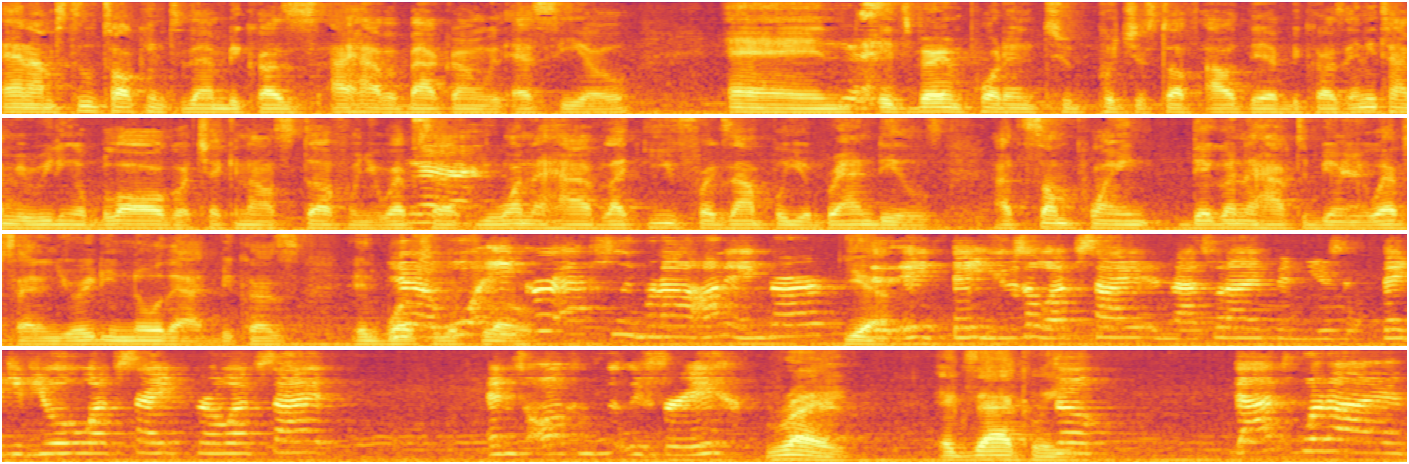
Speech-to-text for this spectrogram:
and I'm still talking to them because I have a background with SEO, and Yeah. it's very important to put your stuff out there because anytime you're reading a blog or checking out stuff on your website, Yeah. you want to have like you, for example, your brand deals. At some point, they're gonna have to be on your website, and you already know that because it works yeah, with the well, flow. Anchor actually, when I on Anchor, Yeah. it, it, they use a website, and that's what I've been using. They give you a website for a website, and it's all completely free. Right. Exactly. So that's what I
